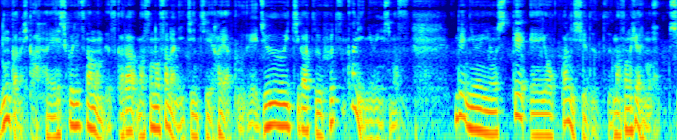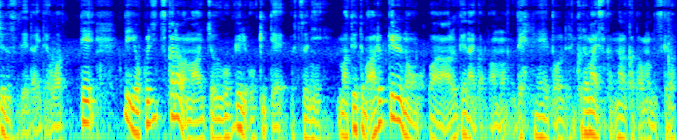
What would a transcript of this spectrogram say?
文化の日か、えー、祝日なもんですから、まあ、そのさらに1日早く、えー、11月2日に入院します。で、入院をして、えー、4日に手術。まあ、その日はもう手術で大体終わって、で、翌日からはまあ一応動ける、起きて、普通に、まあと言っても歩けるのは歩けないかと思うので、えっ、ー、と、車椅子になるかと思うんですけど、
